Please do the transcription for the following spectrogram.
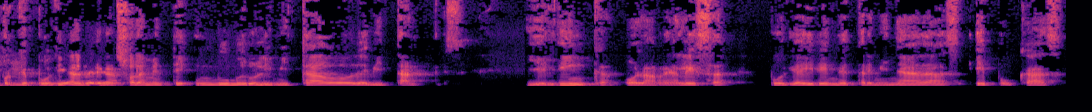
porque podía albergar solamente un número limitado de habitantes. Y el Inca o la realeza podía ir en determinadas épocas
